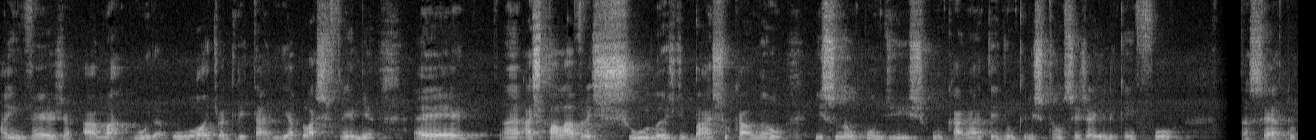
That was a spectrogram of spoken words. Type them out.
a inveja, a amargura, o ódio, a gritaria, a blasfêmia, é, as palavras chulas, de baixo calão. Isso não condiz com o caráter de um cristão, seja ele quem for tá certo?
